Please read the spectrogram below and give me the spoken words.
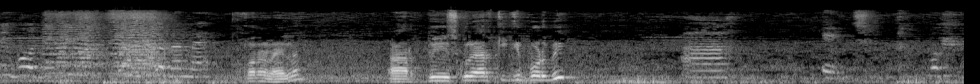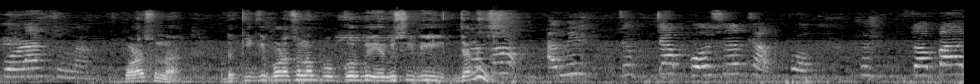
দিব করে নাই না? আর তুই স্কুলে আর কি কি পড়বি? পড়াশোনা। পড়াশোনা। তো কি কি পড়াশোনা করবি? এবিসিডি জানিস না, আমি চুপচাপ বসে থাকব সবার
